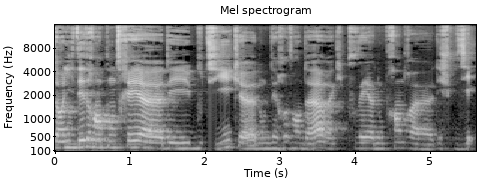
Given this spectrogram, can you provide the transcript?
dans l'idée de rencontrer euh, des boutiques, donc des revendeurs qui pouvaient nous prendre des chemisiers.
